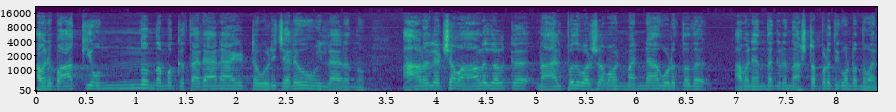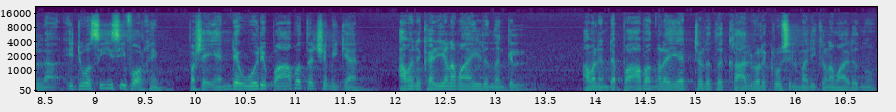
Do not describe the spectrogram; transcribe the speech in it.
അവന് ബാക്കിയൊന്നും നമുക്ക് തരാനായിട്ട് ഒരു ചെലവുമില്ലായിരുന്നു ആറ് ലക്ഷം ആളുകൾക്ക് നാൽപ്പത് വർഷം അവൻ മന്ന കൊടുത്തത് അവൻ എന്തെങ്കിലും നഷ്ടപ്പെടുത്തിക്കൊണ്ടൊന്നുമല്ല. It was easy for him പക്ഷേ എന്റെ ഒരു പാപത്തെ ക്ഷമിക്കാൻ അവന് കഴിയണമായിരുന്നെങ്കിൽ അവൻ എന്റെ പാപങ്ങളെ ഏറ്റെടുത്ത് കാൽവറി ക്രൂശിൽ മരിക്കണമായിരുന്നു.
